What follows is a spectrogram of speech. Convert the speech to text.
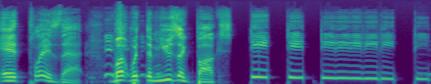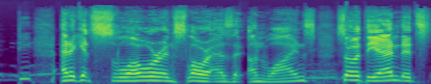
it plays that. But with the music box, and it gets slower and slower as it unwinds. So at the end, it's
